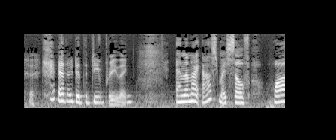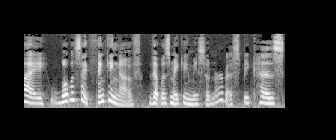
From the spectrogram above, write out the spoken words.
and I did the deep breathing. And then I asked myself, why, what was I thinking of that was making me so nervous? Because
